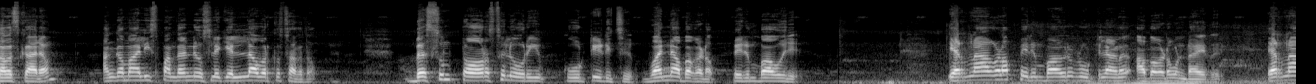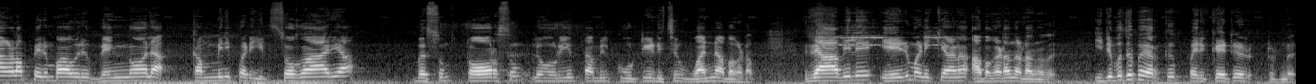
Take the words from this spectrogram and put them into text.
നമസ്കാരം. അങ്കമാലി സ്പന്ദന ന്യൂസിലേക്ക് എല്ലാവർക്കും സ്വാഗതം. ബസ്സും ടോറസ് ലോറിയും കൂട്ടിയിടിച്ച് വൻ അപകടം പെരുമ്പാവൂര്. എറണാകുളം പെരുമ്പാവൂർ റൂട്ടിലാണ് അപകടം ഉണ്ടായത്. എറണാകുളം പെരുമ്പാവൂർ വെങ്ങോല കമ്പനിപ്പടിയിൽ സ്വകാര്യ ബസ്സും ടോറസും ലോറിയും തമ്മിൽ കൂട്ടിയിടിച്ച് വൻ അപകടം. രാവിലെ ഏഴ് മണിക്കാണ് അപകടം നടന്നത്. ഇരുപത് പേർക്ക് പരിക്കേറ്റിട്ടുണ്ട്.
